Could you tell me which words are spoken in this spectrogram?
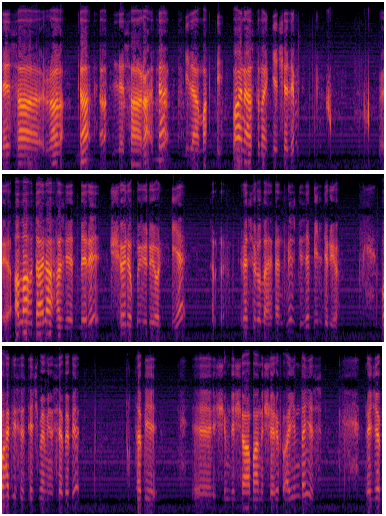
lesara'ta lesara'ta ila makti manasına geçelim Allahu Teala Hazretleri şöyle buyuruyor diye Resulullah Efendimiz bize bildiriyor. Bu hadisi seçmemin sebebi tabi e, şimdi Şaban-ı Şerif ayındayız. Recep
